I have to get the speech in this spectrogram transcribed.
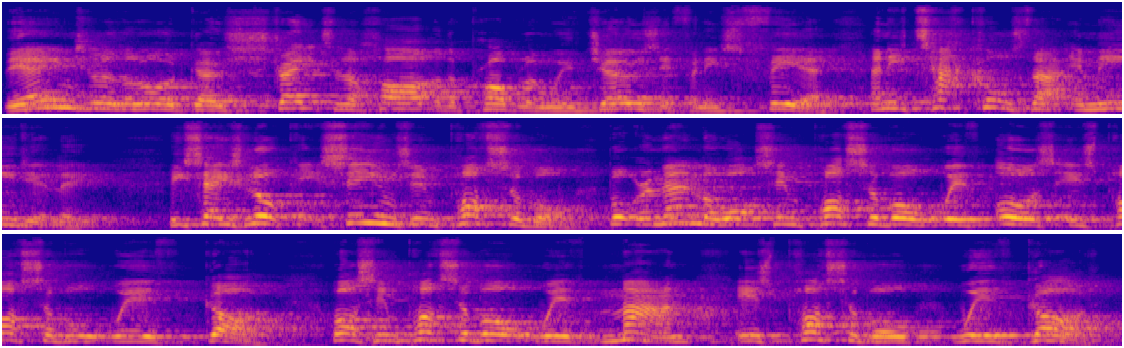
The angel of the Lord goes straight to the heart of the problem with Joseph and his fear, and he tackles that immediately. He says, Look, it seems impossible, but remember what's impossible with us is possible with God. What's impossible with man is possible with God.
